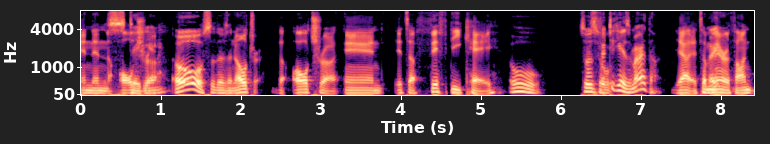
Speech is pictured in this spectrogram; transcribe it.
and then the Stadium. ultra. Oh, so there's an ultra. The ultra, and it's a 50k. Oh. So it's 50K is a marathon. Yeah, it's a marathon.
